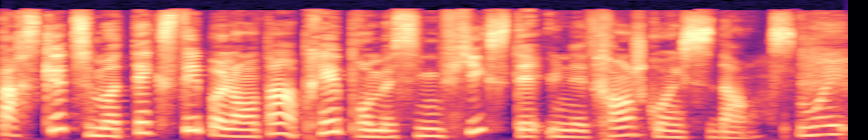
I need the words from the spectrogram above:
parce que tu m'as texté pas longtemps après pour me signifier que c'était une étrange coïncidence. Oui.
